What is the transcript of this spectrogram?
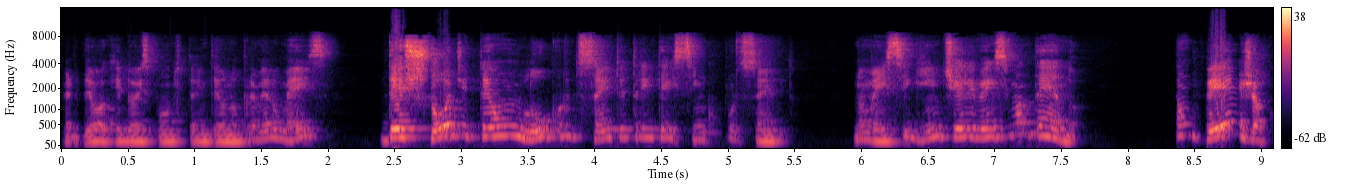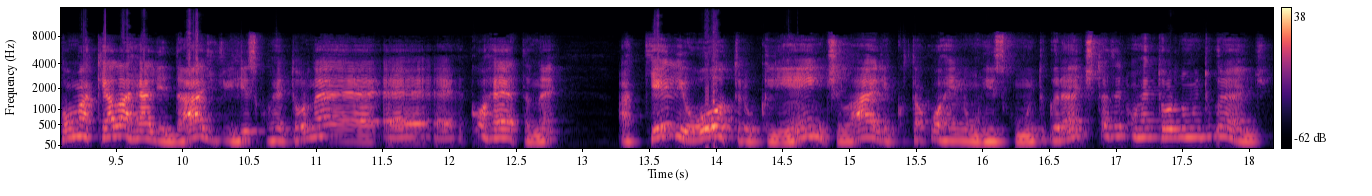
perdeu aqui 2,31 no primeiro mês, deixou de ter um lucro de 135% no mês seguinte ele vem se mantendo. Então veja como aquela realidade de risco-retorno é, é, é correta, né? Aquele outro cliente lá, ele está correndo um risco muito grande, está tendo um retorno muito grande.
